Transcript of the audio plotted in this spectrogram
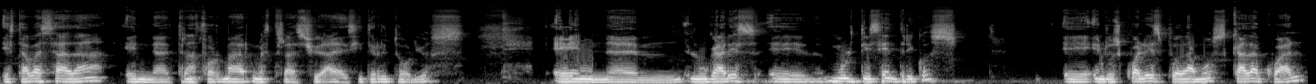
Está basada en eh, transformar nuestras ciudades y territorios en em, lugares eh, multicéntricos eh, en los cuales podamos cada cual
